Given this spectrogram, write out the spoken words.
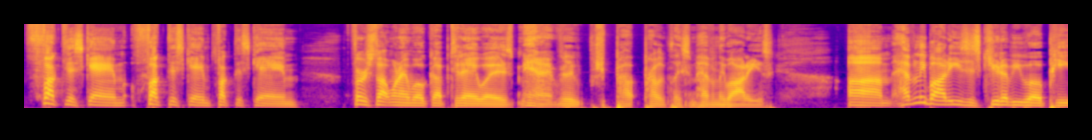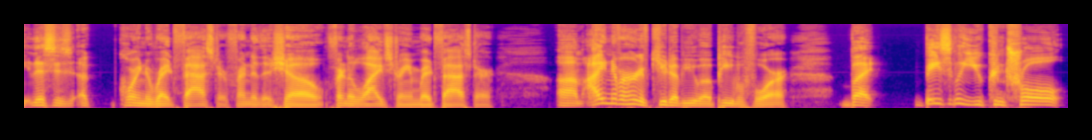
Fuck this game. Fuck this game. Fuck this game. First thought when I woke up today was, man, I really should pro- probably play some Heavenly Bodies. Um, Heavenly Bodies is QWOP. This is according to Red Faster, friend of the show, friend of the live stream, Red Faster. Um, I never heard of QWOP before, but basically you control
